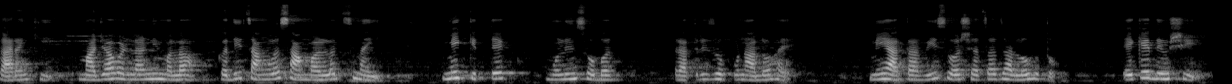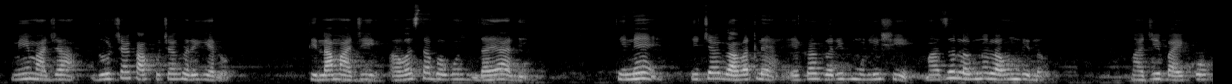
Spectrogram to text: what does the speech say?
कारण की माझ्या वडिलांनी मला कधी चांगलं सांभाळलंच नाही. मी कित्येक मुलींसोबत रात्री झोपून आलो आहे. मी आता वीस वर्षाचा झालो होतो. एके दिवशी मी माझ्या दूरच्या काकूच्या घरी गेलो. तिला माझी अवस्था बघून दया आली. तिने तिच्या गावातल्या एका गरीब मुलीशी माझं लग्न लावून दिलं. माझी बायको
